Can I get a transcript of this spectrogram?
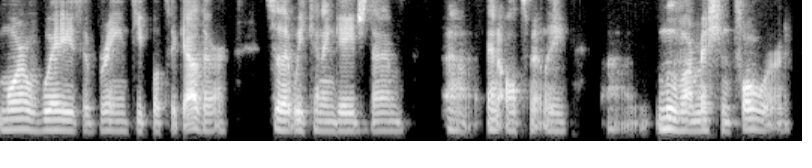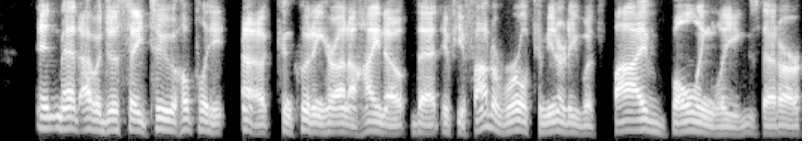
more ways of bringing people together so that we can engage them uh, and ultimately uh, move our mission forward. And Matt, I would just say too, hopefully uh, concluding here on a high note, that if you found a rural community with five bowling leagues that are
